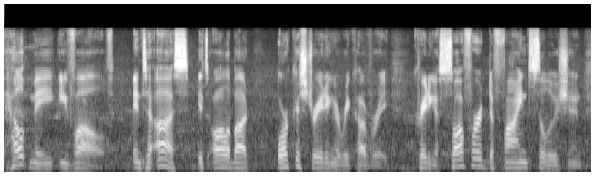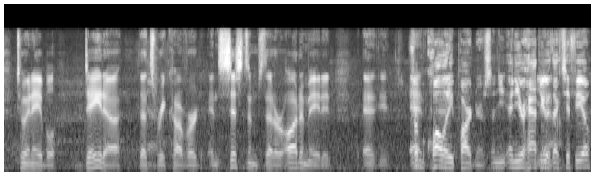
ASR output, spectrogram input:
help me evolve. And to us, it's all about orchestrating a recovery, creating a software-defined solution to enable data that's Yeah. recovered and systems that are automated. And- from quality partners, and, you, and you're happy with Yeah. Actifio?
